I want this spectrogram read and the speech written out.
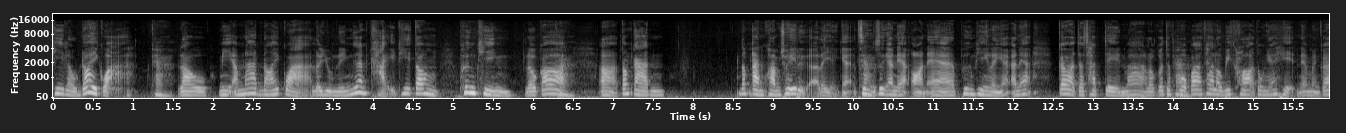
ที่เราด้อยกว่าค่ะเรามีอำนาจน้อยกว่า เราอยู่ในเงื่อนไขที่ต้องพึ่งพิง แล้วก็ค่ะอ่าต้องการต้องการความช่วยเหลืออะไรอย่างเงี้ย ซึ่งค่ะซึ่งอันเนี้ยอ่อนแอพึ่งพิงอะไรเงี้ย อันเนี้ย ก็จะชัดเจนมาก เราก็จะพบค่ะว่าถ้าเราวิเคราะห์ตรงเนี้ยเห็นเนี่ยมันก็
